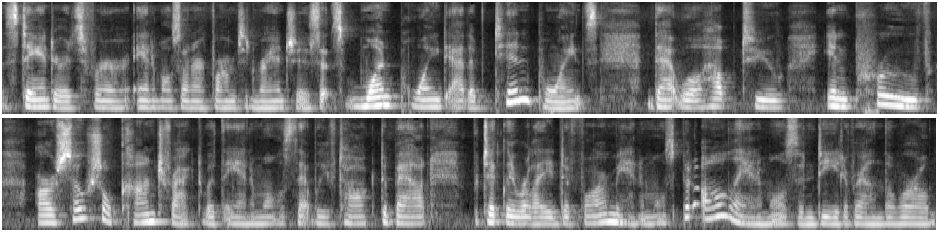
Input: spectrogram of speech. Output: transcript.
standards for animals on our farms and ranches. That's one point out of ten points that will help to improve our social contract with animals that we've talked about, particularly related to farm animals, but all animals indeed around the world.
